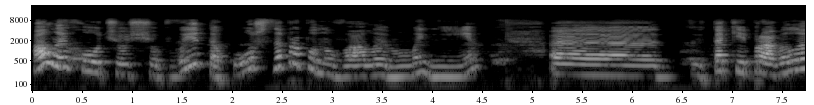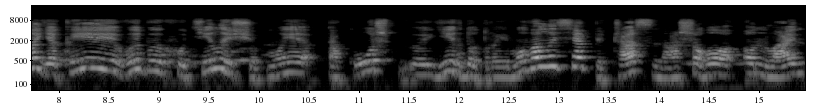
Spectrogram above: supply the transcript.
Але хочу, щоб ви також запропонували мені е, такі правила, які ви би хотіли, щоб ми також е, їх дотримувалися під час нашого онлайн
